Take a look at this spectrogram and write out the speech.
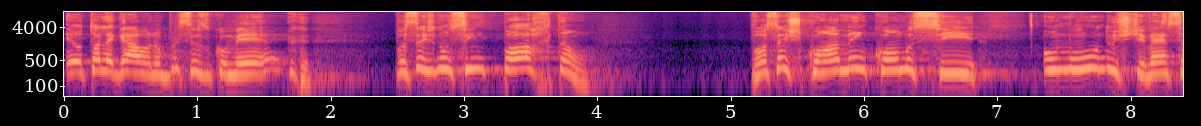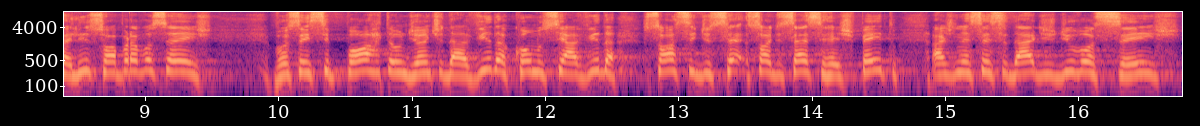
Eu estou legal, eu não preciso comer. Vocês não se importam. Vocês comem como se o mundo estivesse ali só para vocês. Vocês se portam diante da vida como se a vida só, se disse, só dissesse respeito às necessidades de vocês.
